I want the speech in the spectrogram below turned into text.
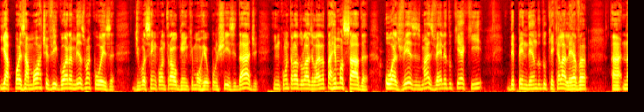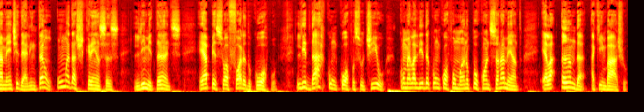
E após a morte vigora a mesma coisa. De você encontrar alguém que morreu com X idade, encontra lá do lado de lá, ela está remoçada. Ou às vezes mais velha do que aqui, dependendo do que, que ela leva ah, na mente dela. Então, uma das crenças limitantes é a pessoa fora do corpo lidar com o corpo sutil como ela lida com o corpo humano por condicionamento. Ela anda aqui embaixo,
